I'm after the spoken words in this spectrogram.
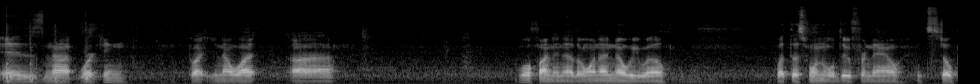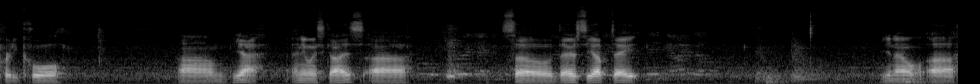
is not working but you know what? Uh, we'll find another one. I know we will. But this one will do for now. It's still pretty cool. Um, yeah. Anyways, guys. Uh, so there's the update. You know. Uh,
